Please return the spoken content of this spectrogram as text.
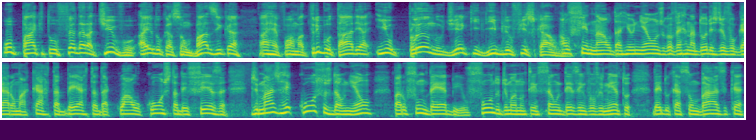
o Pacto Federativo, a educação básica, a reforma tributária e o plano de equilíbrio fiscal. Ao final da reunião, os governadores divulgaram uma carta aberta da qual consta a defesa de mais recursos da União para o Fundeb, o Fundo de Manutenção e Desenvolvimento da Educação Básica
